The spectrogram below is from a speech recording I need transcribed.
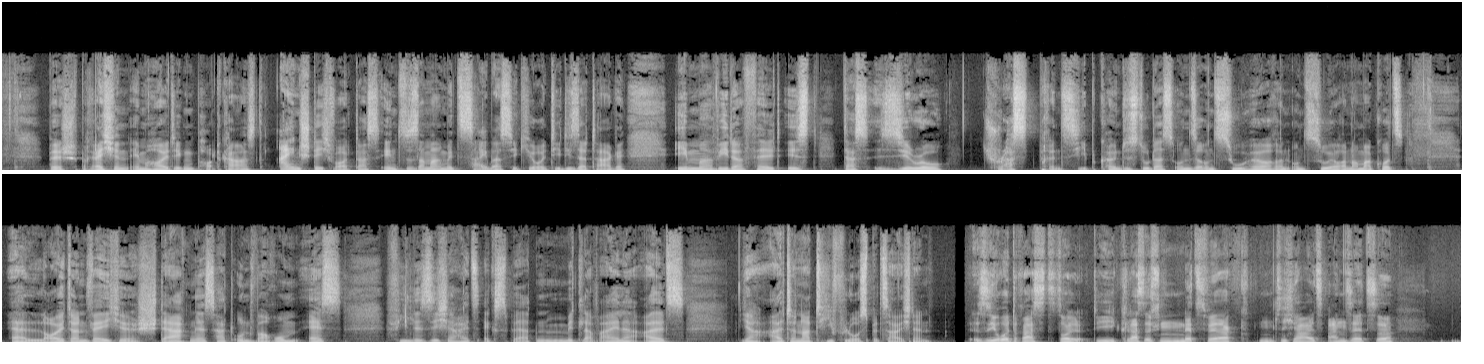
besprechen im heutigen Podcast. Ein Stichwort, das in Zusammenhang mit Cybersecurity dieser Tage immer wieder fällt, ist das Zero Trust Prinzip. Könntest du das unseren Zuhörerinnen und Zuhörern nochmal kurz erläutern, welche Stärken es hat und warum es viele Sicherheitsexperten mittlerweile als ja, alternativlos bezeichnen. Zero Trust soll die klassischen Netzwerk-Sicherheitsansätze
